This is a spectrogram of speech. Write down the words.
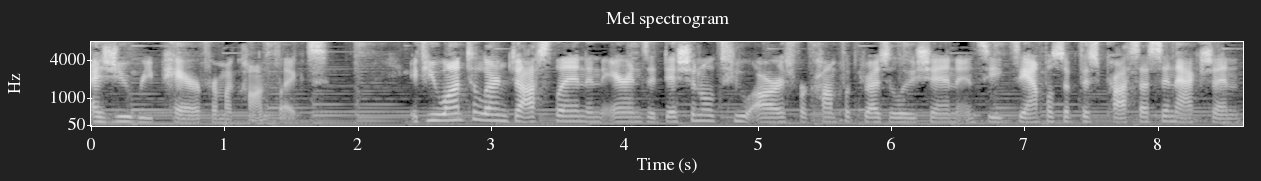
as you repair from a conflict. If you want to learn Jocelyn and Aaron's additional two R's for conflict resolution and see examples of this process in action,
